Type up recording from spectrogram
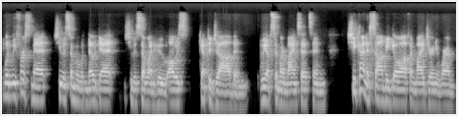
When we first met, she was someone with no debt. She was someone who always kept a job, and we have similar mindsets. And she kind of saw me go off on my journey where I'm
